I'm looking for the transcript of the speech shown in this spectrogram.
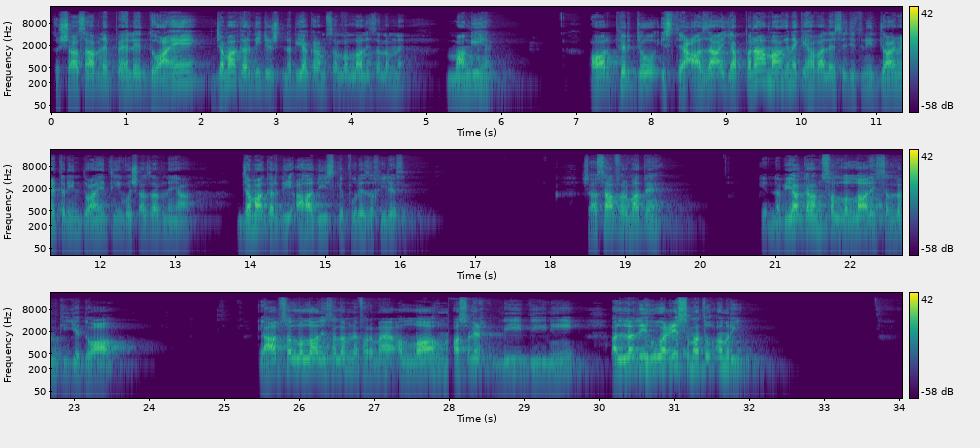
تو شاہ صاحب نے پہلے دعائیں جمع کر دی جو نبی اکرم صلی اللہ علیہ وسلم نے مانگی ہیں۔ اور پھر جو استعاضہ یا پناہ مانگنے کے حوالے سے جتنی جامع ترین دعائیں تھیں، وہ شاہ صاحب نے یہاں جمع کر دی احادیث کے پورے ذخیرے سے۔ شاہ صاحب فرماتے ہیں کہ نبی اکرم صلی اللہ علیہ وسلم کی یہ دعا کہ آپ صلی اللہ علیہ وسلم نے فرمایا اللہ اسلح لی دینی اللہ ہوا عصمت و امری۔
